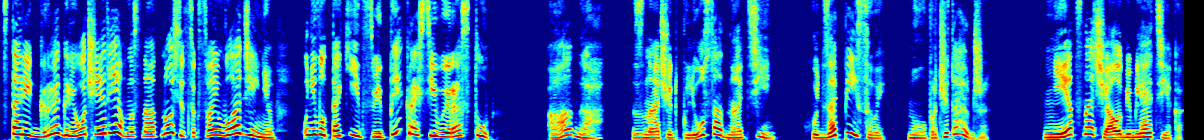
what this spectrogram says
Старик Грегори очень ревностно относится к своим владениям. У него такие цветы красивые растут». «Ага, значит, плюс одна тень. Хоть записывай, ну, прочитают же». Нет, сначала библиотека.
